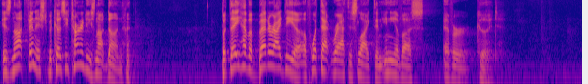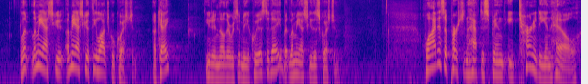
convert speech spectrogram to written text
is not finished because eternity's not done. but they have a better idea of what that wrath is like than any of us ever could. Let, let, me ask you, let me ask you a theological question, okay? You didn't know there was going to be a quiz today, but let me ask you this question. Why does a person have to spend eternity in hell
